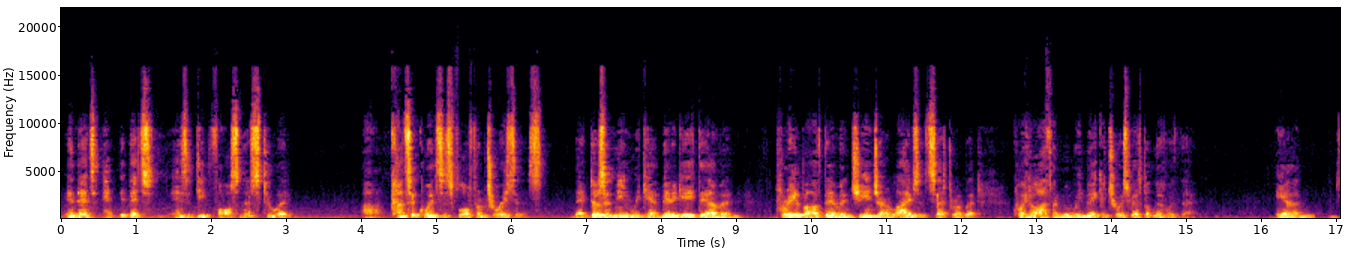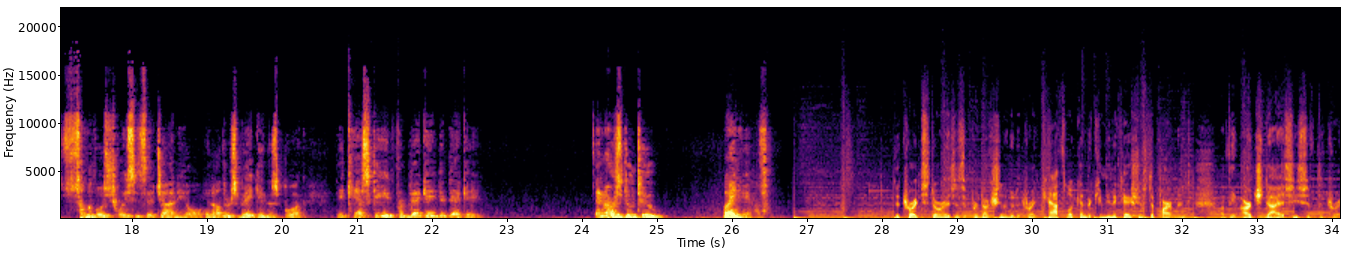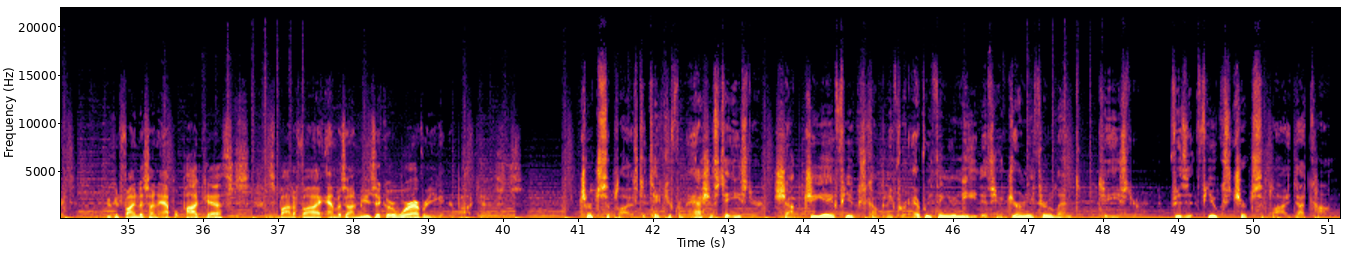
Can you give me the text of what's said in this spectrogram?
and that's that's has a deep falseness to it. Uh, consequences flow from choices. That doesn't mean we can't mitigate them and pray about them and change our lives, etc. But quite often, when we make a choice, we have to live with that. And some of those choices that John Hill and others make in this book, they cascade from decade to decade. And ours do too. Mine have. Detroit Stories is a production of the Detroit Catholic and the Communications Department of the Archdiocese of Detroit. You can find us on Apple Podcasts, Spotify, Amazon Music, or wherever you get your podcasts. Church supplies to take you from ashes to Easter. Shop G.A. Fuchs Company for everything you need as you journey through Lent to Easter. Visit fuchschurchsupply.com.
